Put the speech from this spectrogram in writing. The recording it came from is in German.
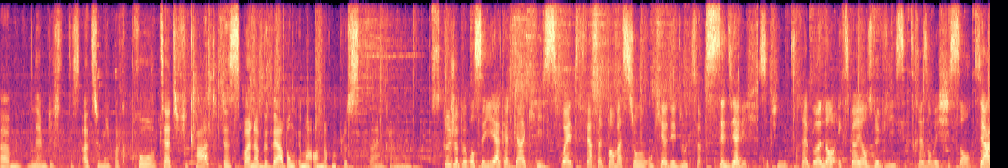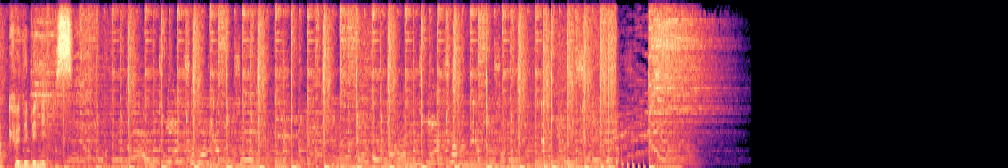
ähm, nämlich das Azubi Bac Pro Zertifikat, das bei einer Bewerbung immer auch noch ein Plus sein kann. Ce que je peux conseiller à quelqu'un qui souhaite faire cette formation ou qui a des doutes, c'est d'y aller. C'est une très bonne expérience de vie, c'est très enrichissant, c'est à que des bénéfices.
